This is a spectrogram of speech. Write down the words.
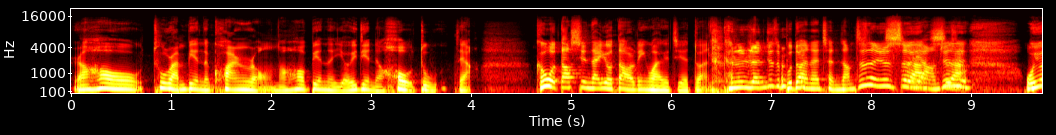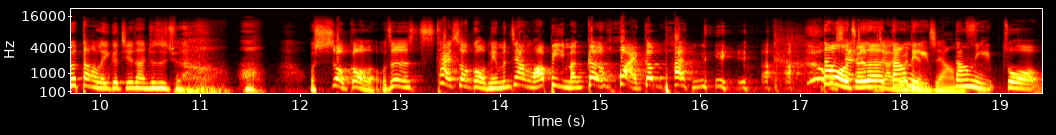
然后突然变得宽容，然后变得有一点点厚度，这样。可我到现在又到了另外一个阶段，可能人就是不断在成长，真的就是这样，是啊就是我又到了一个阶段，就是觉得哦。我受够了，我真的是太受够了！你们这样，我要比你们更坏、更叛逆。但我觉得当你当你做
